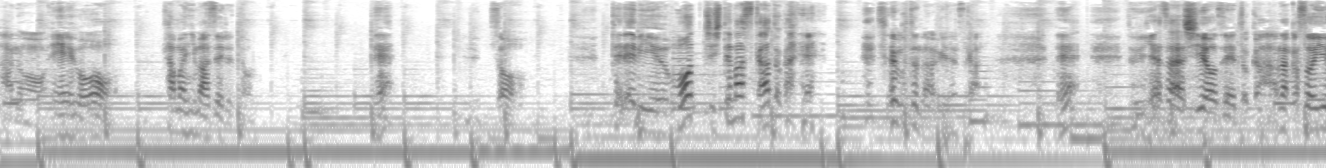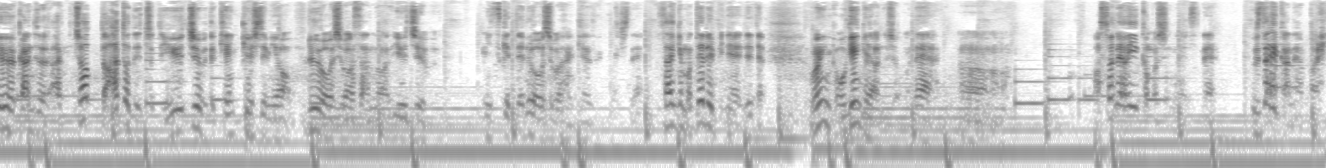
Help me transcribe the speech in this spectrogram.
あの、英語をたまに混ぜると。ね？そう。テレビ watch してますか？とかね。そういうことなわけですか。ね？ギャザーしようぜとか、なんかそういう感じで、あ、ちょっと後でちょっと YouTube で研究してみよう。ルー大柴さんの YouTube 見つけて、ルー大柴さん検索して。最近もテレビね、出てる。お元気なんでしょうかね。うん。あ、それはいいかもしれないですね。うざいかな、やっぱり。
